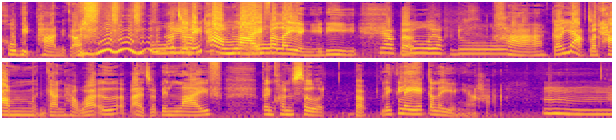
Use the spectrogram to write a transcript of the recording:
โควิดผ่านไปก่อนอุ๊ยเราจะได้ทำไลฟ์อะไรอย่างนี้ดี อยากแบบดูอยากดูค่ะ ก็อยากจะทำเหมือนกันค่ะว่าเอออาจจะเป็นไลฟ์เป็นคอนเสิร์ตแบบเล็กๆอะไรอย่างเงี้ยค่ะ อืม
